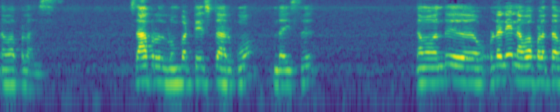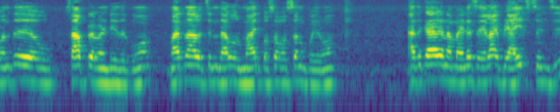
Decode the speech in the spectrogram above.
நவாப்பழம் ஐஸ். சாப்பிட்றதுக்கு ரொம்ப டேஸ்ட்டாக இருக்கும் இந்த ஐஸு. நம்ம வந்து உடனே நவாப்பழத்தை வந்து சாப்பிட வேண்டியது இருக்கும். மறுநாள் வச்சுருந்தாலும் ஒரு மாதிரி கொச கொசன்னு போயிடும் அதுக்காக நம்ம என்ன செய்யலாம்? இப்படி ஐஸ் செஞ்சு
